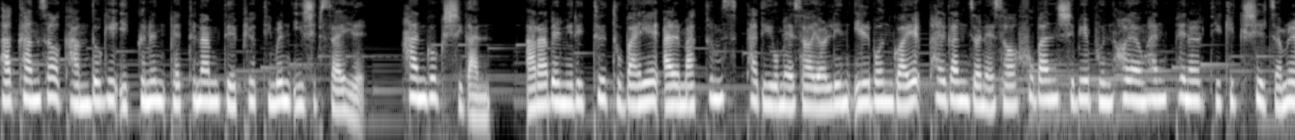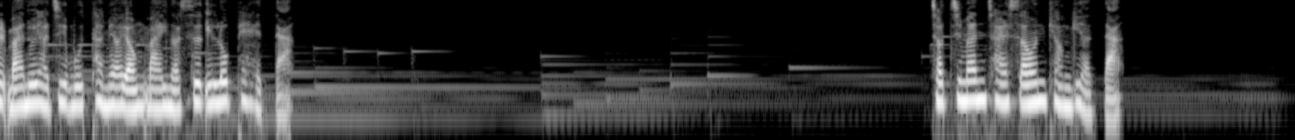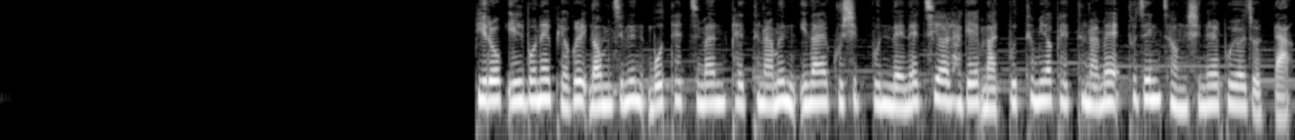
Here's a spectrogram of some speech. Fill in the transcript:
박항서 감독이 이끄는 베트남 대표팀은 24일 한국 시간 아랍에미리트 두바이의 알막툼 스타디움에서 열린 일본과의 8강전에서 후반 12분 허용한 페널티킥 실점을 만회하지 못하며 0-1로 패했다. 졌지만 잘 싸운 경기였다. 비록 일본의 벽을 넘지는 못했지만 베트남은 이날 90분 내내 치열하게 맞붙으며 베트남의 투쟁 정신을 보여줬다.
